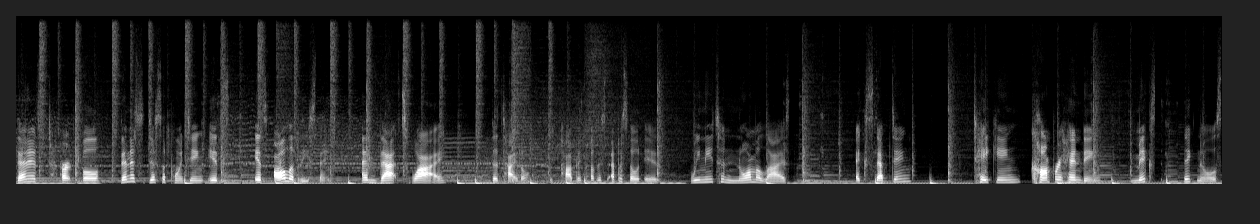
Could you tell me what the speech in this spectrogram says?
then it's hurtful, then it's disappointing. It's it's all of these things. And that's why the title, the topic of this episode is we need to normalize accepting, taking, comprehending mixed signals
